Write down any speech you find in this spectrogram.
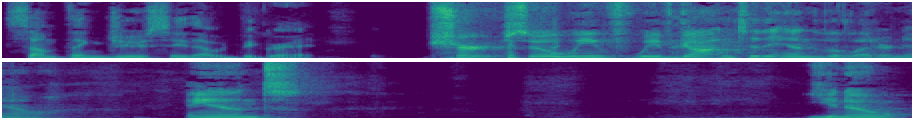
something juicy, that would be great. Sure. So we've we've gotten to the end of the letter now, and you know,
